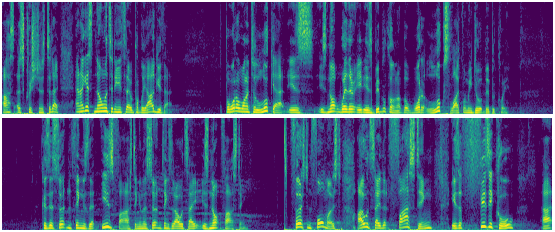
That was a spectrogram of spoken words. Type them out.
us as Christians today. And I guess no one sitting here today would probably argue that. But what I wanted to look at is, is not whether it is biblical or not, but what it looks like when we do it biblically. Because there's certain things that is fasting, and there's certain things that I would say is not fasting. First and foremost, I would say that fasting is a physical uh,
